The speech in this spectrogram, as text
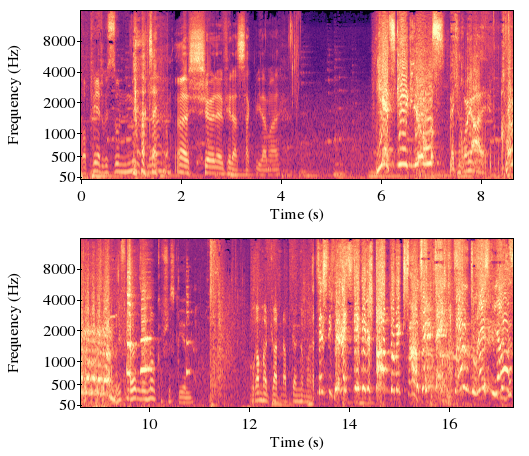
Boah, Peter, du bist so ein Noob, ne? Ah, schön, ey, Peter zackt wieder mal. Jetzt geht los! Battle Royale! Wie viele Leuten soll ich noch einen Kopfschuss geben? Bram hat gerade einen Abgang gemacht. Ich bin rechts neben dir gestorben, du Wichser! Fick dich! Bram, du regst mich auf!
